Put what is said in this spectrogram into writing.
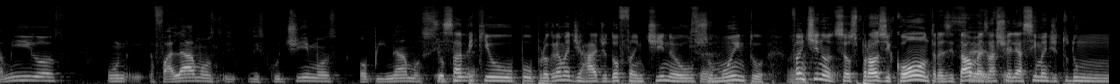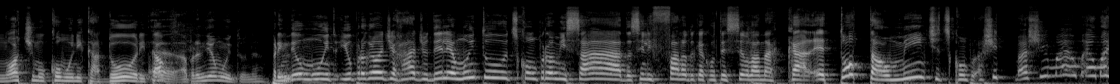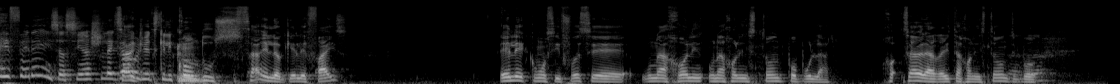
Amigos, um, falamos, discutimos, opinamos. Você sabe opina- que o, o programa de rádio do Fantino eu ouço muito. Fantino, seus prós e contras e tal, mas acho ele acima de tudo um ótimo comunicador e tal. É, aprendeu muito, né? Aprendeu muito. E o programa de rádio dele é muito descompromissado, assim, ele fala do que aconteceu lá na casa. É totalmente descompromissado. Achei, achei uma, é uma referência, assim, acho legal Sabe- o jeito que ele conduz. Sabe o que ele faz? Ele é como se fosse uma Rolling, uma Rolling Stone popular. ¿Sabe a revista Rolling Stone? Tipo,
